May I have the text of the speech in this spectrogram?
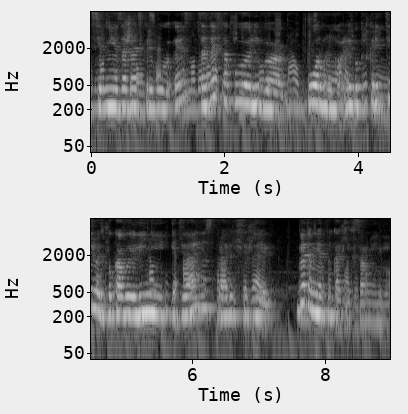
сильнее зажать кривую S, создать какую-либо форму, либо подкорректировать боковые линии, идеально справится гель. В этом нет никаких сомнений.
